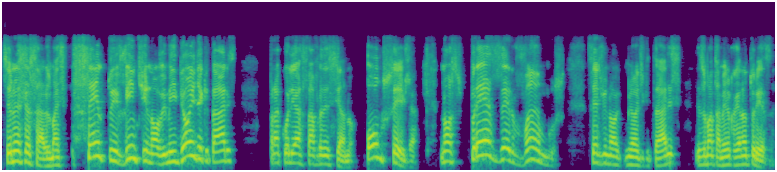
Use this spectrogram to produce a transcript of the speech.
seriam necessários mais 129 milhões de hectares para colher a safra desse ano. Ou seja, nós preservamos 129 milhões de hectares desmatamento de qualquer natureza.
